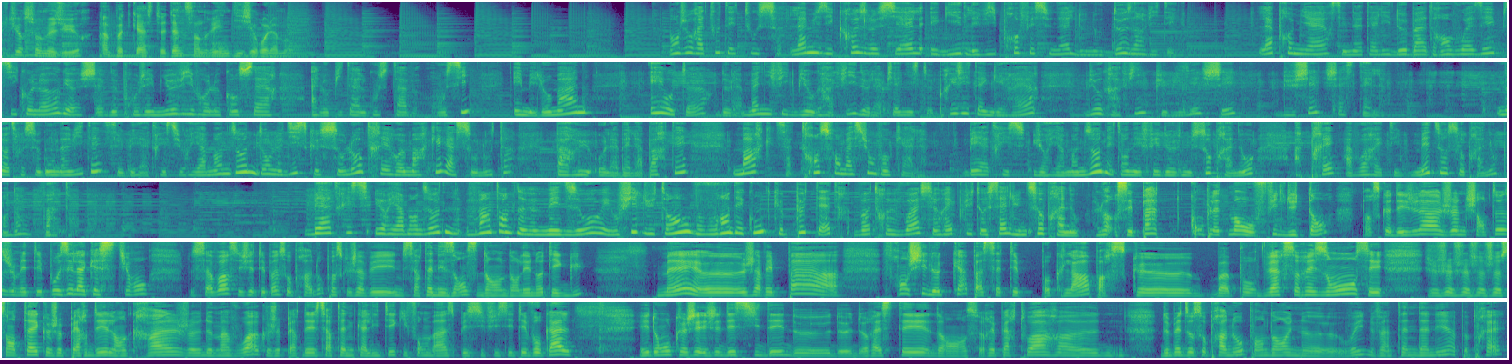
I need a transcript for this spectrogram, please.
Culture sur mesure, un podcast d'Anne-Sandrine Di Girolamo. Bonjour à toutes et tous. La musique creuse le ciel et guide les vies professionnelles de nos deux invités. La première, c'est Nathalie Debade-Renvoisé, psychologue, chef de projet Mieux vivre le cancer à l'hôpital Gustave Roussy et mélomane, et auteur de la magnifique biographie de la pianiste Brigitte Enguerrer, biographie publiée chez Bûcher-Chastel. Notre seconde invitée, c'est Béatrice Uria Manzone, dont le disque solo très remarqué Assoluta, paru au label Aparté, marque sa transformation vocale. Béatrice Uria Manzone est en effet devenue soprano après avoir été mezzo-soprano pendant 20 ans. Béatrice Uria Manzone, 20 ans de mezzo et au fil du temps, vous vous rendez compte que peut-être votre voix serait plutôt celle d'une soprano. Alors, c'est pas complètement au fil du temps, parce que déjà, jeune chanteuse, je m'étais posé la question de savoir si j'étais pas soprano, parce que j'avais une certaine aisance dans, dans les notes aiguës mais euh, j'avais pas franchi le cap à cette époque-là parce que bah, pour diverses raisons, je, sentais que je perdais l'ancrage de ma voix, que je perdais certaines qualités qui font ma spécificité vocale, et donc j'ai décidé de, rester dans ce répertoire euh, de mezzo-soprano pendant une oui une vingtaine d'années à peu près,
